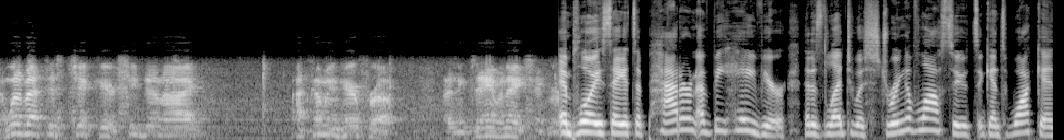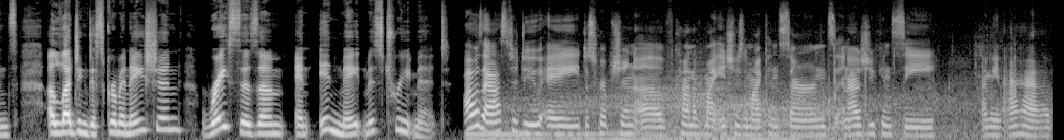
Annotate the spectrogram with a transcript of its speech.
And what about this chick here? She doing all right? I come in here for a an examination. Employees say it's a pattern of behavior that has led to a string of lawsuits against Watkins alleging discrimination, racism, and inmate mistreatment. I was asked to do a description of kind of my issues and my concerns, and as you can see, I mean, I have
